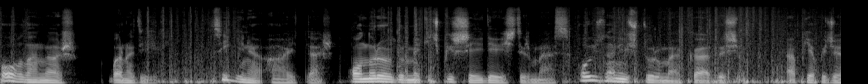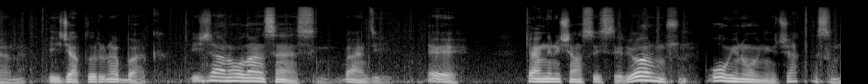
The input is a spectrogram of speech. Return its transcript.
O olanlar bana değil, Sigin'e aitler. Onları öldürmek hiçbir şey değiştirmez. O yüzden hiç durma kardeşim. Yap yapacağını. İcaplarına bak. Vicdanı olan sensin, ben değil. Eh, kendini şanslı hissediyor musun? Bu oyunu oynayacak mısın?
